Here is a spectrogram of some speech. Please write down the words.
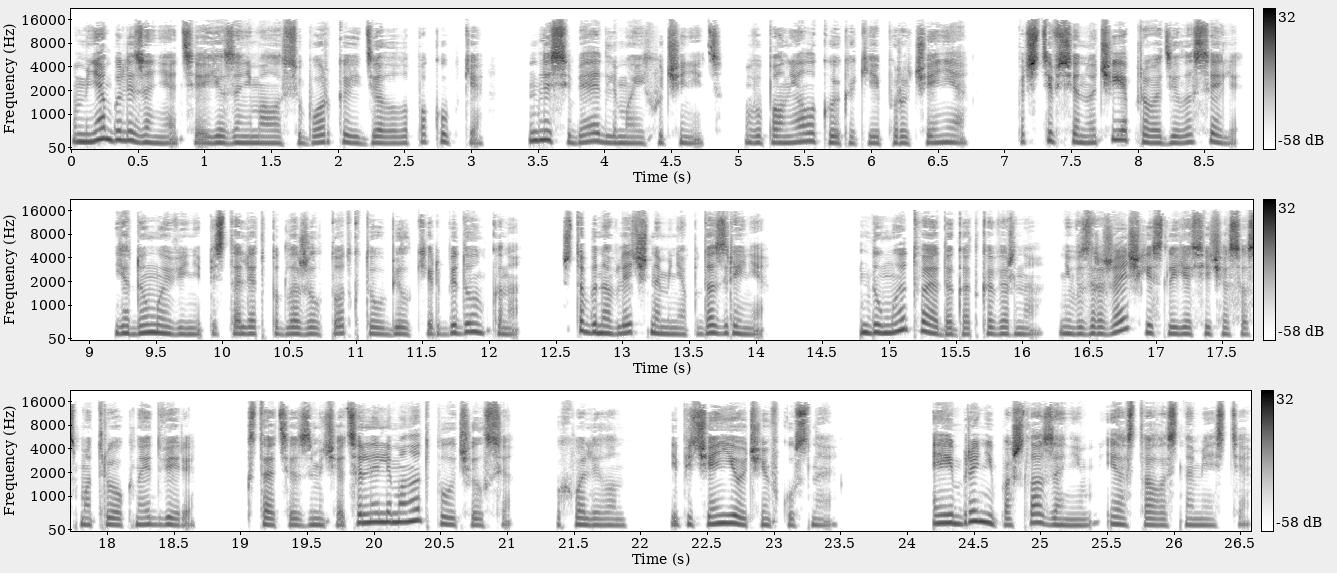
У меня были занятия, я занималась уборкой и делала покупки. Для себя и для моих учениц. Выполняла кое-какие поручения. Почти все ночи я проводила с Элли. Я думаю, Винни пистолет подложил тот, кто убил Кирби Дункана, чтобы навлечь на меня подозрения. Думаю, твоя догадка верна. Не возражаешь, если я сейчас осмотрю окна и двери? Кстати, замечательный лимонад получился, похвалил он. И печенье очень вкусное. Эйбра не пошла за ним и осталась на месте.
